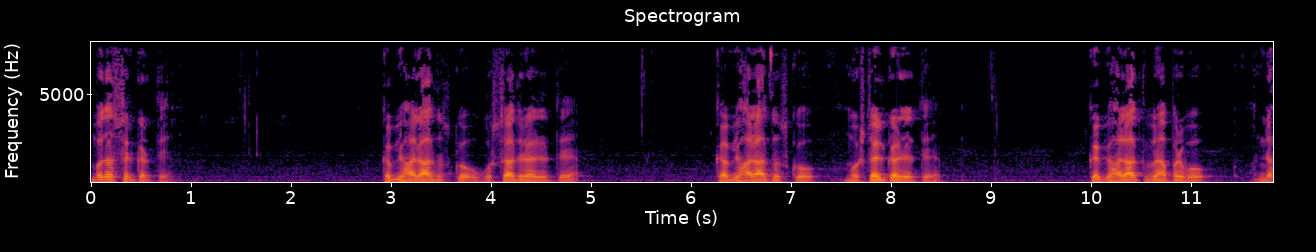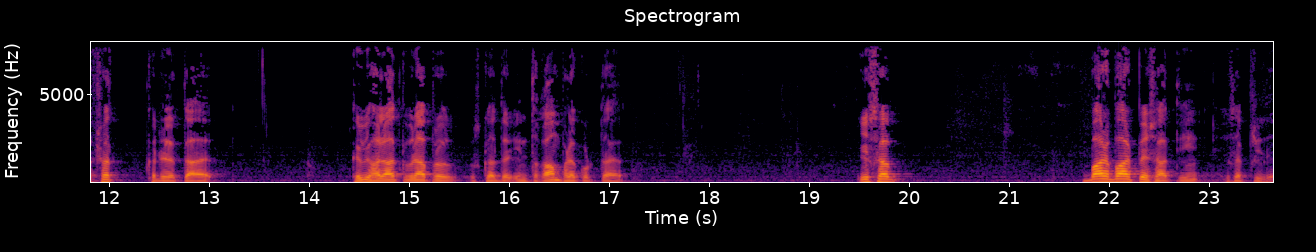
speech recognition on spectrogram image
متاثر کرتے ہیں۔ کبھی حالات اس کو غصہ دلا دیتے ہیں، کبھی حالات اس کو مشتعل کر دیتے ہیں۔ کبھی حالات کی بنا پر وہ نفرت کرنے لگتا ہے، کبھی حالات کی بنا پر اس کے اندر انتقام بھڑک اٹھتا ہے۔ یہ سب بار بار پیش آتی ہیں۔ یہ سب چیزیں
